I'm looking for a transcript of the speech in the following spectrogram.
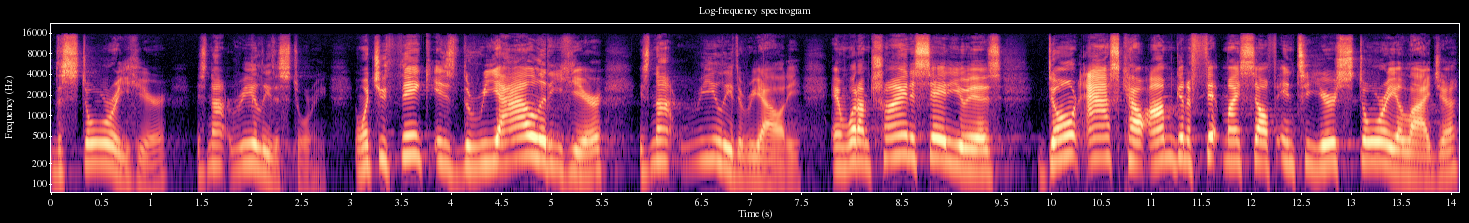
the story here is not really the story. And what you think is the reality here is not really the reality. And what I'm trying to say to you is don't ask how I'm going to fit myself into your story, Elijah.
